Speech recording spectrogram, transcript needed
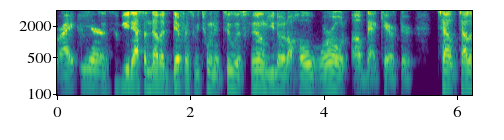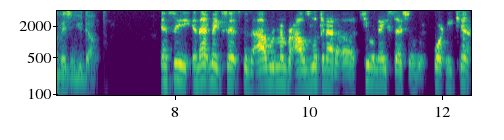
right? Yeah. So to me, that's another difference between the two. Is film, you know the whole world of that character. Tel- television, you don't. And see, and that makes sense because I remember I was looking at a, a Q&A session with Courtney Kemp,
